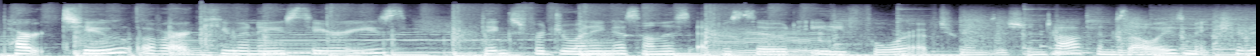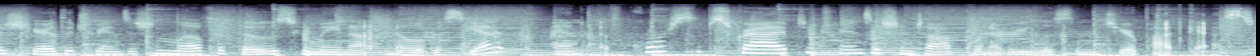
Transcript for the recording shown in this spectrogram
part two of our Q and A series. Thanks for joining us on this episode 84 of Transition Talk. And as always, make sure to share the transition love with those who may not know of us yet, and of course, subscribe to Transition Talk whenever you listen to your podcast.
